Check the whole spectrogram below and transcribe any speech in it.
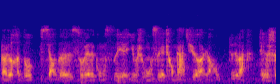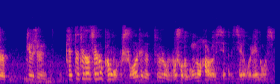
然后有很多小的所谓的公司也影视公司也撑不下去了，然后就对吧？这个是这个是这这这都其实都不用我们说，这个就是无数的公众号都写写过这些东西。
